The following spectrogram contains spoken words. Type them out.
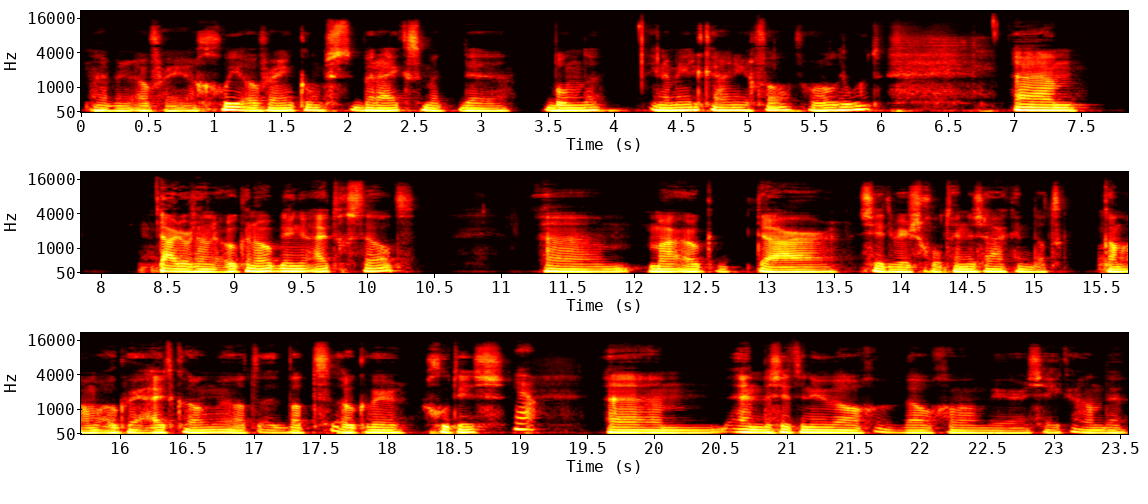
We hebben een, over, een goede overeenkomst bereikt met de bonden. In Amerika in ieder geval, voor Hollywood. Um, daardoor zijn er ook een hoop dingen uitgesteld. Um, maar ook daar zit weer schot in de zaak. En dat kan allemaal ook weer uitkomen. Wat, wat ook weer goed is. Ja. Um, en we zitten nu wel, wel gewoon weer zeker aan de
